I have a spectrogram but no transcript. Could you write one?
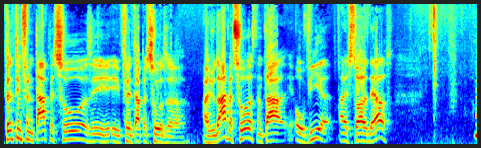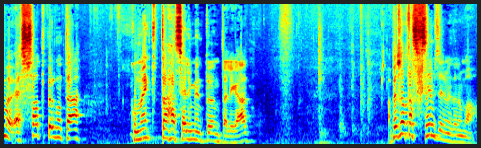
tanto enfrentar pessoas e, e enfrentar pessoas, a, ajudar pessoas, tentar ouvir a, história delas. É só tu perguntar como é que tu tá se alimentando, tá ligado? A pessoa tá sempre se alimentando mal.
